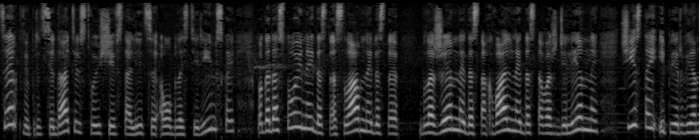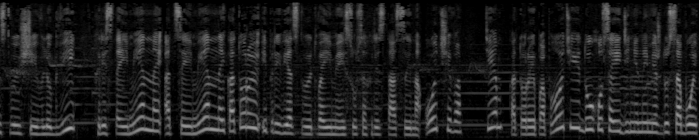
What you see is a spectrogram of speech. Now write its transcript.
церкви, председательствующей в столице области Римской, богодостойной, достославной, достоблаженной, достохвальной, достовожделенной, чистой и первенствующей в любви, христоименной, отцеименной, которую и приветствуют во имя Иисуса Христа, Сына Отчего, тем, которые по плоти и духу соединены между собой,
